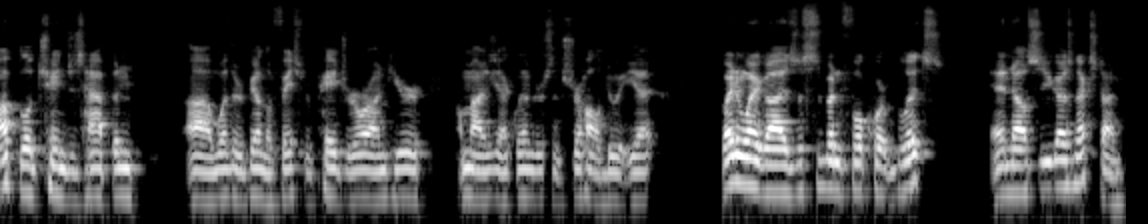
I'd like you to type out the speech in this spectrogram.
upload changes happen, uh, whether it be on the Facebook page or on here. I'm not exactly 100% sure how I'll do it yet. But anyway, guys, this has been Full Court Blitz, and I'll see you guys next time.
